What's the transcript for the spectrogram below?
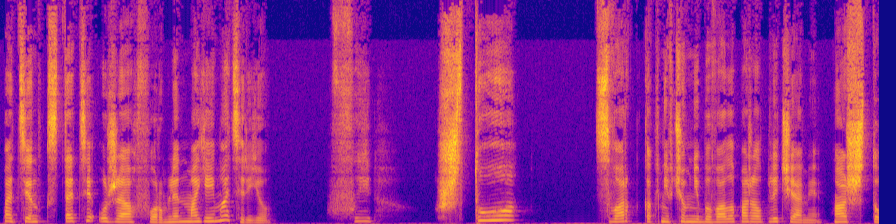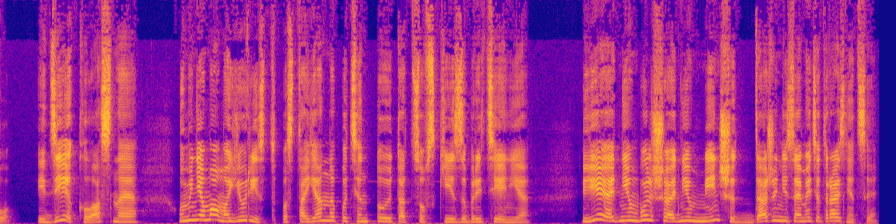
Патент, кстати, уже оформлен моей матерью. Вы что? Сварк, как ни в чем не бывало, пожал плечами. А что? Идея классная. У меня мама юрист, постоянно патентует отцовские изобретения. Ей одним больше, одним меньше, даже не заметит разницы.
